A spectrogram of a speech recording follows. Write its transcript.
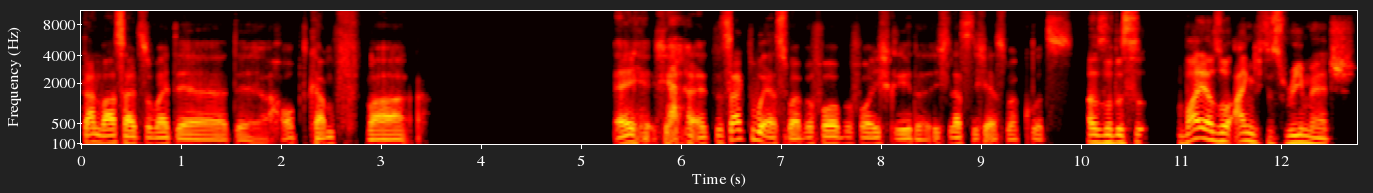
dann war es halt soweit, der, der Hauptkampf war Ey, ja, das sag du erstmal, bevor, bevor ich rede. Ich lass dich erstmal kurz. Also das war ja so eigentlich das Rematch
